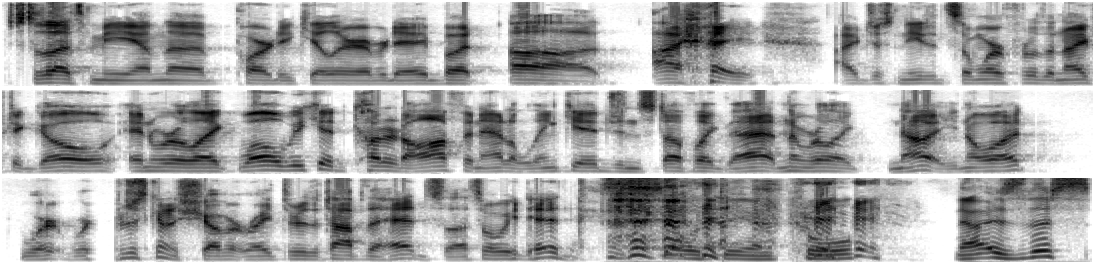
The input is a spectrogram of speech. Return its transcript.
so that's me. I'm the party killer every day. But uh, I I just needed somewhere for the knife to go, and we're like, well, we could cut it off and add a linkage and stuff like that. And then we're like, no, you know what? We're we're just gonna shove it right through the top of the head. So that's what we did. So damn cool. Now is this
